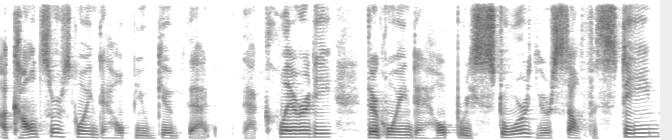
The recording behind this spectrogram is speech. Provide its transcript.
A counselor is going to help you give that that clarity. They're going to help restore your self esteem,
